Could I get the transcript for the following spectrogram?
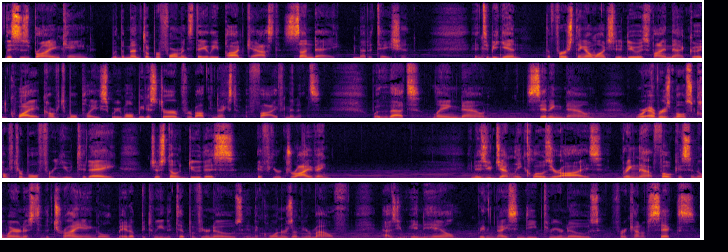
This is Brian Cain with the Mental Performance Daily Podcast, Sunday Meditation. And to begin, the first thing I want you to do is find that good, quiet, comfortable place where you won't be disturbed for about the next five minutes. Whether that's laying down, sitting down, wherever is most comfortable for you today, just don't do this if you're driving. And as you gently close your eyes, bring that focus and awareness to the triangle made up between the tip of your nose and the corners of your mouth as you inhale, breathing nice and deep through your nose for a count of six.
